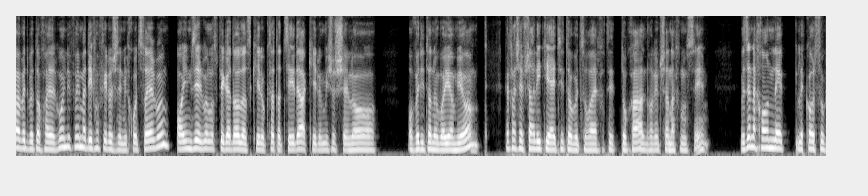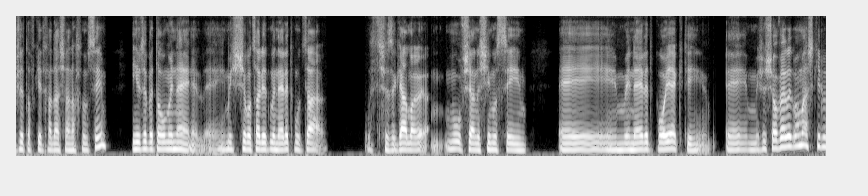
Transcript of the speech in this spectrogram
חייבת בתוך הארגון, לפעמים עדיף אפילו שזה מחוץ לארגון, או אם זה ארגון מספיק גדול אז כאילו קצת הצידה, כאילו מישהו שלא... עובד איתנו ביום יום, ככה שאפשר להתייעץ איתו בצורה יחסית פתוחה על דברים שאנחנו עושים. וזה נכון לכל סוג של תפקיד חדש שאנחנו עושים, אם זה בתור מנהל, אה, מישהו שרוצה להיות מנהלת מוצר, שזה גם מוב שאנשים עושים, אה, מנהלת פרויקטים, אה, מישהו שעובר ממש כאילו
